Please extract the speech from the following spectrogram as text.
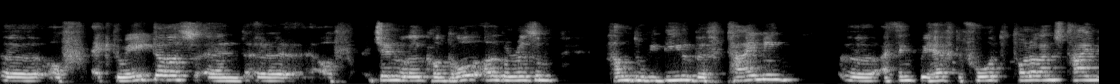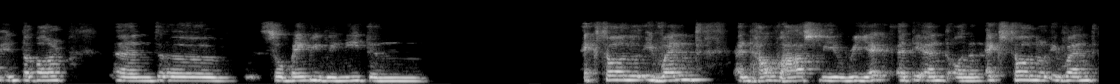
of actuators and uh, of general control algorithm. How do we deal with timing? Uh, I think we have the fault tolerance time interval. And so maybe we need an external event and how fast we react at the end on an external event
